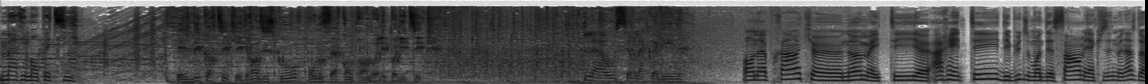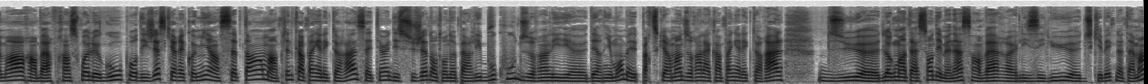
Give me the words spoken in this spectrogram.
Marie Montpetit. Elle décortique les grands discours pour nous faire comprendre les politiques. Là-haut sur la colline. On apprend qu'un homme a été euh, arrêté début du mois de décembre et accusé de menace de mort envers François Legault pour des gestes qu'il aurait commis en septembre en pleine campagne électorale. Ça a été un des sujets dont on a parlé beaucoup durant les euh, derniers mois, mais particulièrement durant la campagne électorale, du, euh, de l'augmentation des menaces envers les élus du Québec notamment.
